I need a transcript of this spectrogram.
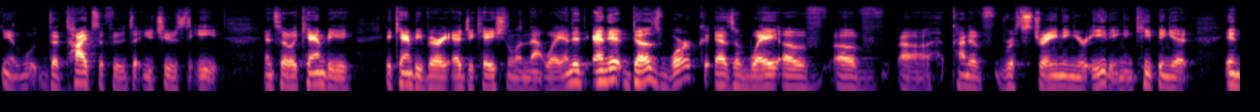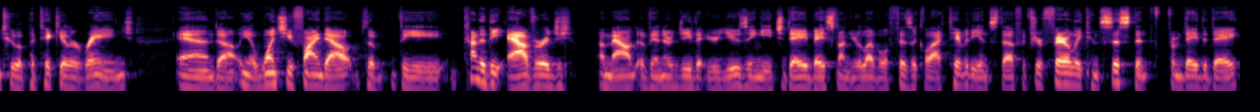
you know the types of foods that you choose to eat. And so it can be it can be very educational in that way. And it and it does work as a way of of uh, kind of restraining your eating and keeping it into a particular range. And uh, you know once you find out the the kind of the average amount of energy that you're using each day based on your level of physical activity and stuff if you're fairly consistent from day to day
